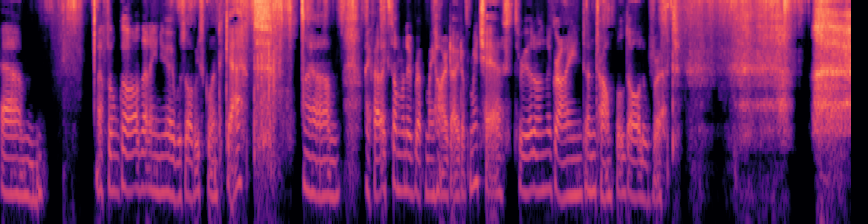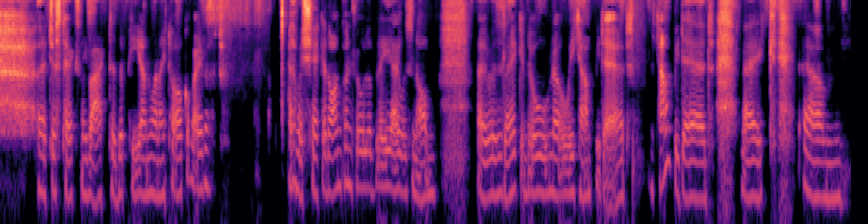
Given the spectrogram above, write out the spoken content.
Um, a phone call that I knew I was always going to get. Um, I felt like someone had ripped my heart out of my chest, threw it on the ground and trampled all over it. That just takes me back to the pain when I talk about it. I was shaking uncontrollably. I was numb. I was like, no, no, we can't be dead. We can't be dead. Like, um,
